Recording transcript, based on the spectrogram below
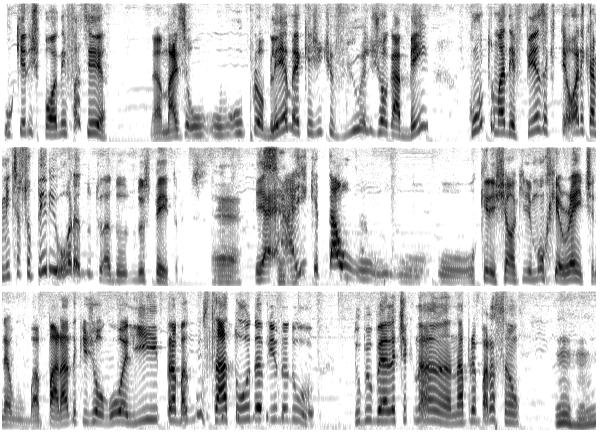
o que eles podem fazer. Né? Mas o, o, o problema é que a gente viu ele jogar bem contra uma defesa que teoricamente é superior à, do, à do, dos Patriots. É. E é aí que tá o, o, o, o, que eles chamam aqui de Monkey Ranch, né? Uma parada que jogou ali para bagunçar toda a vida do, do Bill Belichick na, na preparação. Uhum.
